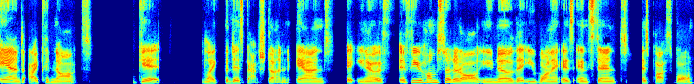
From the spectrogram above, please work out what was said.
And I could not get like the dispatch done. And it, you know, if if you homestead at all, you know that you want it as instant as possible.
